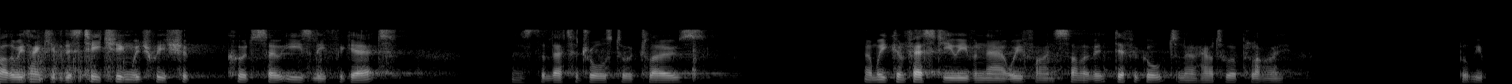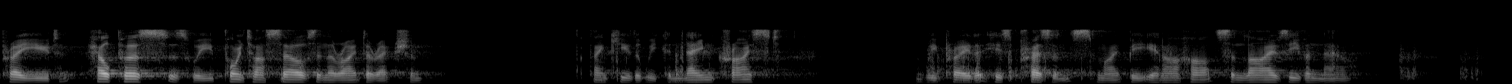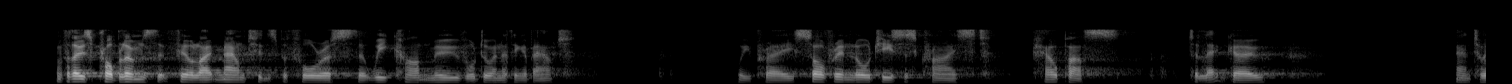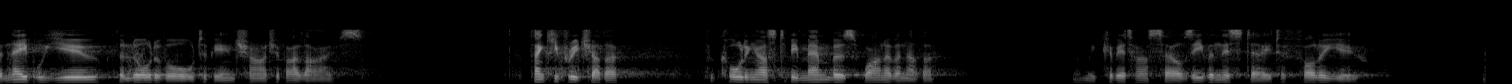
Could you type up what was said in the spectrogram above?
Father, we thank you for this teaching which we should, could so easily forget as the letter draws to a close. And we confess to you even now we find some of it difficult to know how to apply. But we pray you to help us as we point ourselves in the right direction. Thank you that we can name Christ. We pray that his presence might be in our hearts and lives even now. And for those problems that feel like mountains before us that we can't move or do anything about, we pray, Sovereign Lord Jesus Christ, help us to let go and to enable you, the Lord of all, to be in charge of our lives. Thank you for each other, for calling us to be members one of another. And we commit ourselves even this day to follow you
